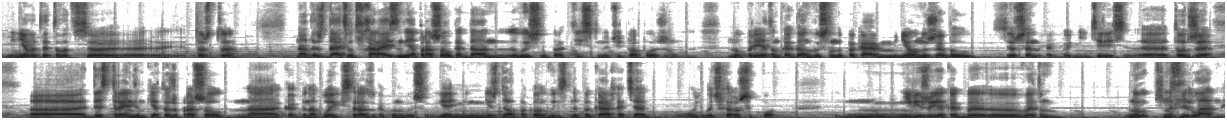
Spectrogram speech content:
И мне вот это вот все, э, то, что надо ждать. Вот в Horizon я прошел, когда он вышел практически, ну, чуть попозже. Но при этом, когда он вышел на ПК, мне он уже был совершенно как бы неинтересен. Э, тот же э, Death Stranding я тоже прошел на, как бы на плейке сразу, как он вышел. Я не, ждал, пока он выйдет на ПК, хотя очень хороший порт. Не вижу я как бы в этом ну, в смысле, ладно,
